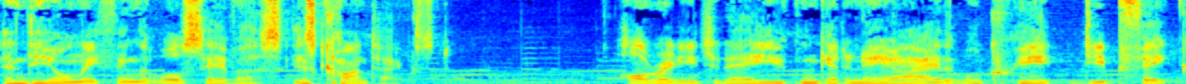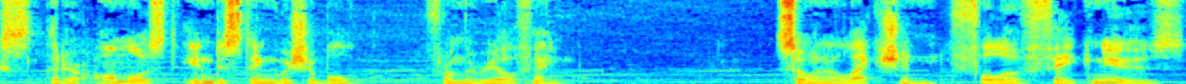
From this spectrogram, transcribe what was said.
And the only thing that will save us is context. Already today, you can get an AI that will create deep fakes that are almost indistinguishable from the real thing. So, an election full of fake news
